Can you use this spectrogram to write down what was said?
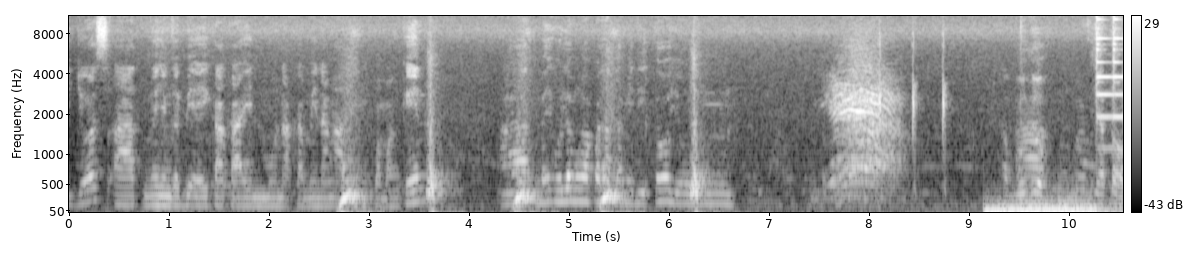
videos at ngayong gabi ay kakain muna kami ng aking pamangkin. At may ulam nga pala kami dito, yung Abudo. Ah, siya to,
